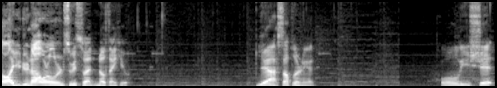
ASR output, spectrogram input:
Oh, you do not want to learn Sweet Sweat. No, thank you. Yeah, stop learning it. Holy shit.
